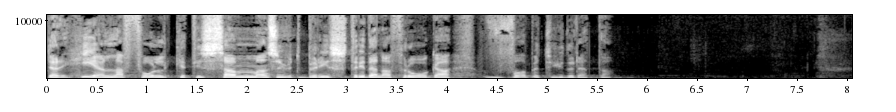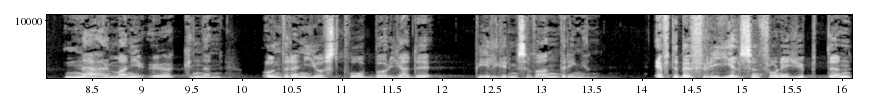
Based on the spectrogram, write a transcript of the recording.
där hela folket tillsammans utbrister i denna fråga. Vad betyder detta? När man i öknen under den just påbörjade pilgrimsvandringen efter befrielsen från Egypten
